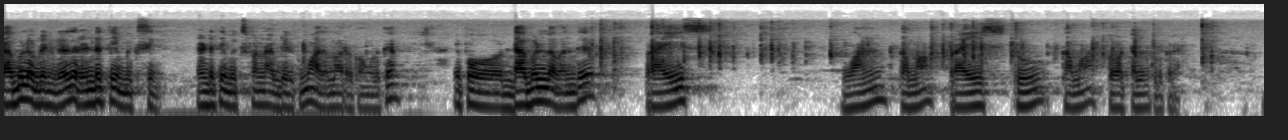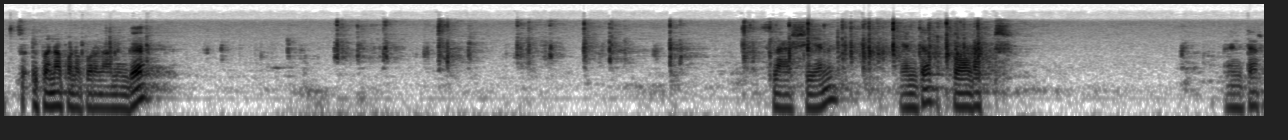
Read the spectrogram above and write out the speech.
டபுள் அப்படிங்கிறது ரெண்டுத்தையும் மிக்சிங் ரெண்டுத்தையும் மிக்ஸ் பண்ணால் எப்படி இருக்குமோ அது மாதிரி இருக்கும் உங்களுக்கு. இப்போது டபுளில் வந்து price one comma price two comma total கொடுக்குறேன். ஸோ இப்போ என்ன பண்ண போகிறேன் நான் இங்கே? Slash N enter product enter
